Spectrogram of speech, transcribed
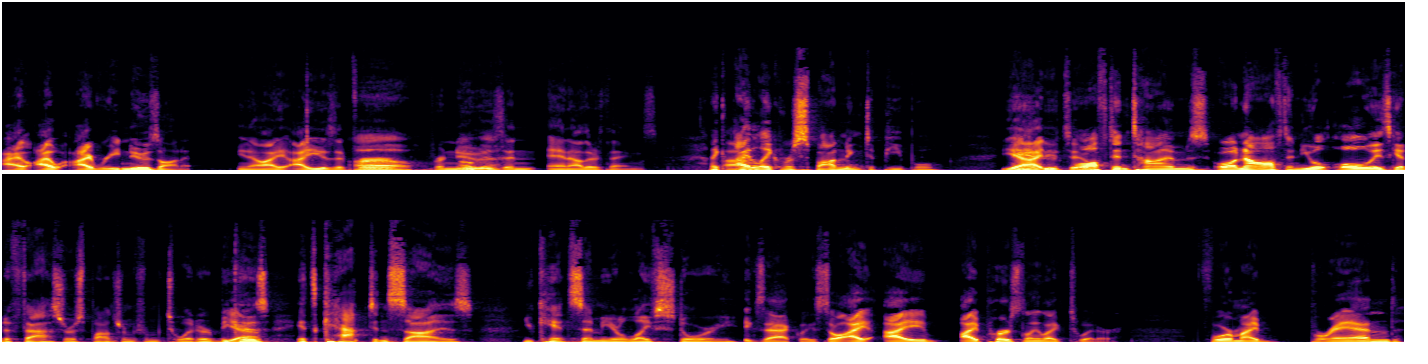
I I, I read news on it. You know, I, I use it for Oh, for news okay. and and other things. Like I like responding to people. Um, Yeah, I do too. Oftentimes, or not often, you'll always get a faster response from from Twitter because it's capped in size. You can't send me your life story. Exactly. So I I I personally like Twitter. For my brand,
